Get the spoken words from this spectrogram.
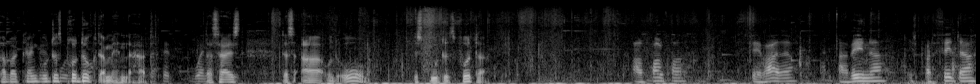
aber kein gutes Produkt am Ende hat. Das heißt, das A und O ist gutes Futter. Alfalfa, cebada, avena, esparceta,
